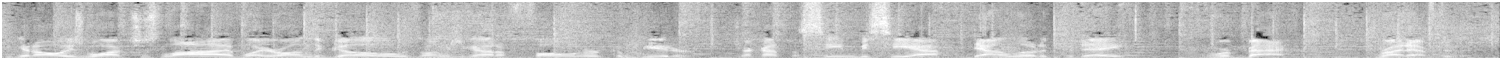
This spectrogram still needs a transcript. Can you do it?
you can always watch us live while you're on the go, as long as you got a phone or computer. Check out the CNBC app, download it today, and we're back right after this.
